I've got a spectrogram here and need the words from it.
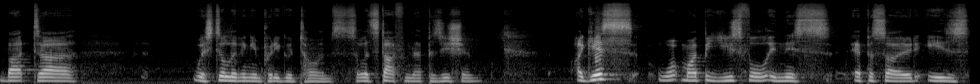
but uh, we're still living in pretty good times. So let's start from that position. I guess what might be useful in this episode is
